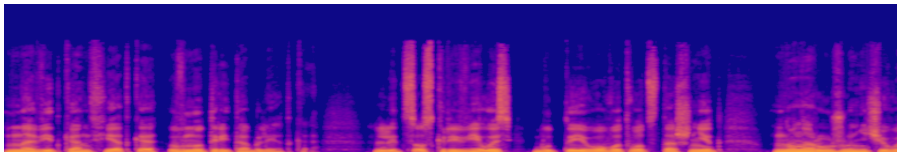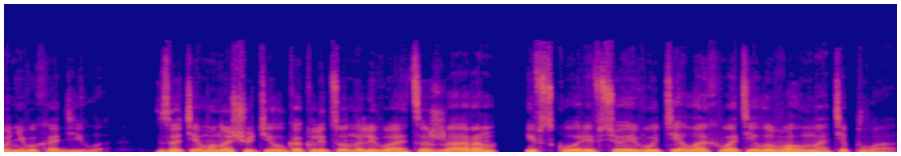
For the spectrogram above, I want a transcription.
на вид конфетка, внутри таблетка. Лицо скривилось, будто его вот-вот стошнит, но наружу ничего не выходило. Затем он ощутил, как лицо наливается жаром, и вскоре все его тело охватила волна тепла.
